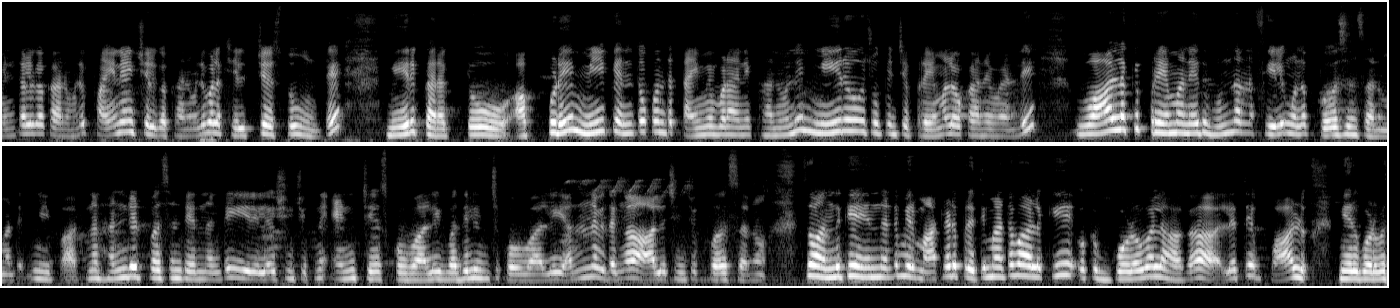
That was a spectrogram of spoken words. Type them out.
మెంటల్గా కానివ్వండి ఫైనాన్షియల్గా కానివ్వండి వాళ్ళకి హెల్ప్ చేస్తూ ఉంటే మీరు కరెక్టు. అప్పుడే మీకు ఎంతో కొంత టైం ఇవ్వడానికి కానివ్వండి మీరు చూపించే ప్రేమలో కానివ్వండి వాళ్ళకి ప్రేమ అనేది ఉందన్న ఫీలింగ్ ఉన్న పర్సన్స్ అనమాట మీ పార్ట్నర్ హండ్రెడ్ పర్సెంట్ ఏంటంటే ఈ రిలేషన్షిప్ని ఎండ్ చేసుకోవాలి వదిలించుకోవాలి అన్న విధంగా ఆలోచించే పర్సన్. సో అందుకే ఏంటంటే మీరు మాట్లాడే ప్రతి మాట వాళ్ళకి ఒక గొడవలాగా లేకపోతే వాళ్ళు మీరు గొడవ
